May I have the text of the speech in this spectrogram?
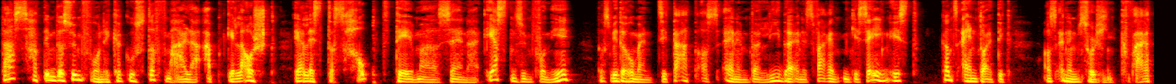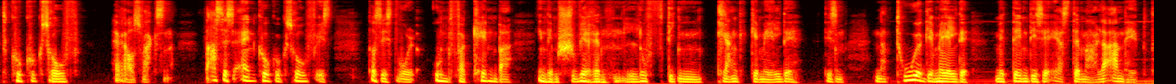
Das hat ihm der Symphoniker Gustav Mahler abgelauscht. Er lässt das Hauptthema seiner ersten Symphonie, das wiederum ein Zitat aus einem der Lieder eines fahrenden Gesellen ist, ganz eindeutig aus einem solchen Quartkuckucksruf herauswachsen. Dass es ein Kuckucksruf ist, das ist wohl unverkennbar in dem schwirrenden, luftigen Klanggemälde, diesem Naturgemälde, mit dem diese erste Maler anhebt.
